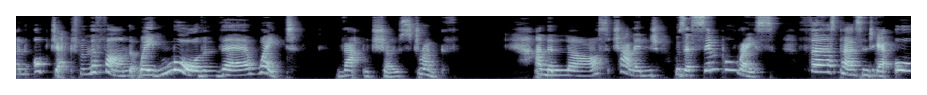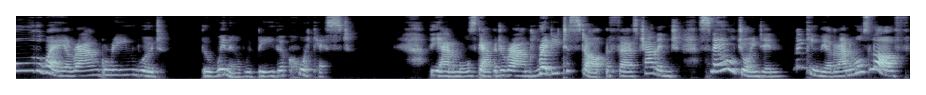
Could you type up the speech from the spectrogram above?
an object from the farm that weighed more than their weight. That would show strength. And the last challenge was a simple race. First person to get all the way around Greenwood. The winner would be the quickest. The animals gathered around, ready to start the first challenge. Snail joined in, making the other animals laugh.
